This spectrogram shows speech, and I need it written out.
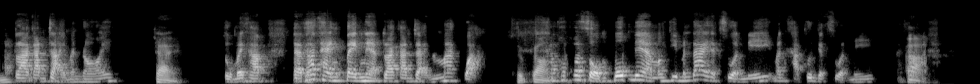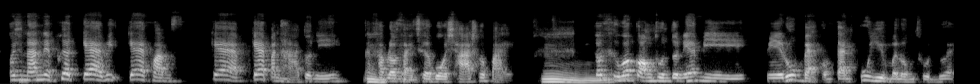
มอัตราการจ่ายมันน้อย ใช่ถูกไหมครับ แต่ถ้าแทงเต็งเนี่ยอัตราการจ่ายมันมากกว่าถูกต้องพอผสมปุ๊บเนี่ยบางทีมันได้จากส่วนนี้มันขาดทุนจากส่วนนี้นะครับอ่า เพราะฉะนั้นเนี่ยเพื่อแก้วิแก้ความแก้แก้ปัญหาตัวนี้นะครับอืมเราใส่เทอร์โบชาร์จเข้าไปอืมก็คือว่ากองทุนตัวเนี้ยมีมีรูปแบบของการกู้ยืมมาลงทุนด้วย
